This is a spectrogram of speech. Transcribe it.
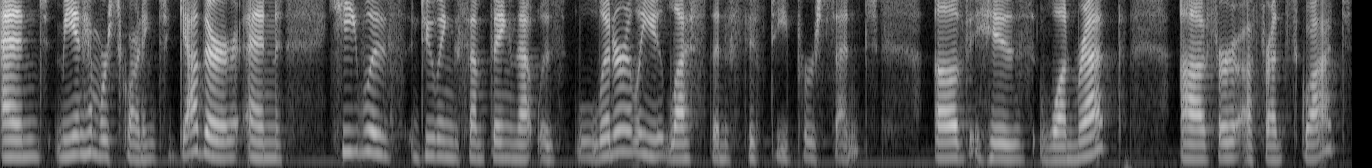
And me and him were squatting together, and he was doing something that was literally less than 50% of his one rep uh, for a front squat.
